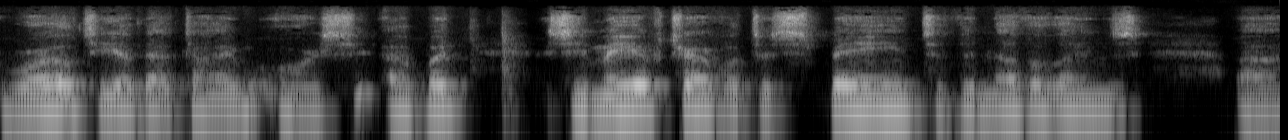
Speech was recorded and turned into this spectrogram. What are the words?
royalty at that time, or she, uh, but she may have traveled to Spain, to the Netherlands, uh,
